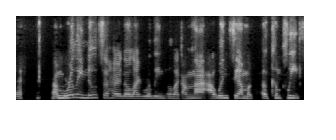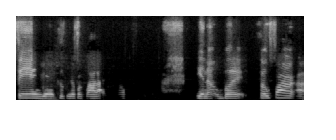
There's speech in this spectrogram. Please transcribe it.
Cat. I'm really new to her though. Like really new. Like I'm not. I wouldn't say I'm a, a complete fan yet because there's a lot I don't. You know, but so far I,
